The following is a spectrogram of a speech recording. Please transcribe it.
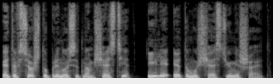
Это все, что приносит нам счастье или этому счастью мешает.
